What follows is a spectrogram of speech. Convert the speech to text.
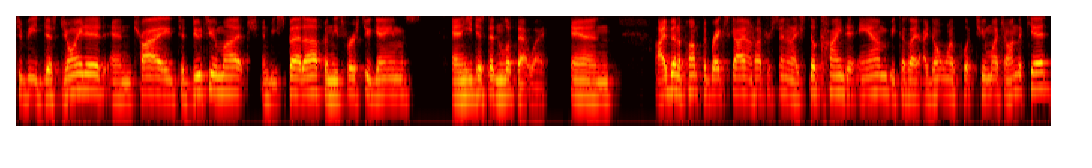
to be disjointed and try to do too much and be sped up in these first two games. And he just didn't look that way. And I've been a pump the brakes guy on Hutcherson, and I still kind of am because I, I don't want to put too much on the kid.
